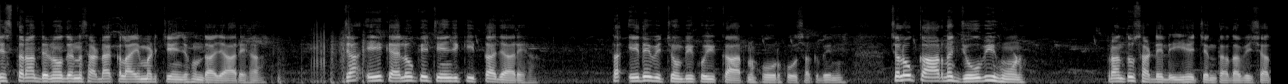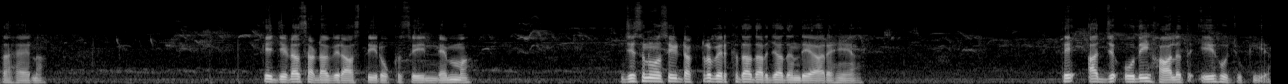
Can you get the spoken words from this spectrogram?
ਜਿਸ ਤਰ੍ਹਾਂ ਦਿਨੋਂ ਦਿਨ ਸਾਡਾ ਕਲਾਈਮੇਟ ਚੇਂਜ ਹੁੰਦਾ ਜਾ ਰਿਹਾ, ਜਾਂ ਇਹ ਕਹਿ ਲਓ ਕਿ ਚੇਂਜ ਕੀਤਾ ਜਾ ਰਿਹਾ, ਤਾਂ ਇਹਦੇ ਵਿੱਚੋਂ ਵੀ ਕੋਈ ਕਾਰਨ ਹੋਰ ਹੋ ਸਕਦੇ ਨੇ। ਚਲੋ ਕਾਰਨ ਜੋ ਵੀ ਹੋਣ, ਪਰੰਤੂ ਸਾਡੇ ਲਈ ਇਹ ਚਿੰਤਾ ਦਾ ਵਿਸ਼ਾ ਤਾਂ ਹੈ ਨਾ, ਕਿ ਜਿਹੜਾ ਸਾਡਾ ਵਿਰਾਸਤੀ ਰੁੱਖ ਸੀ ਨਿੰਮ, ਜਿਸ ਨੂੰ ਅਸੀਂ ਡਾਕਟਰ ਵਿਰਖ ਦਾ ਦਰਜਾ ਦਿੰਦੇ ਆ ਰਹੇ ਹਾਂ, ਤੇ ਅੱਜ ਉਹਦੀ ਹਾਲਤ ਇਹ ਹੋ ਚੁੱਕੀ ਆ।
